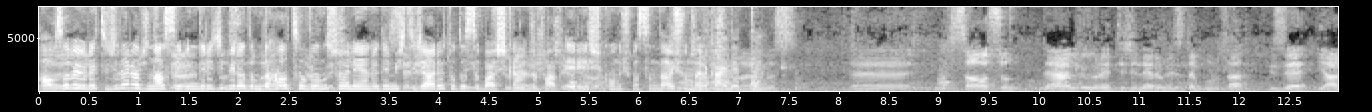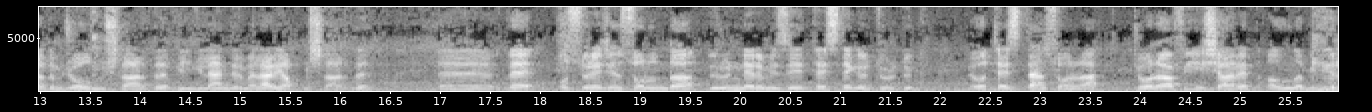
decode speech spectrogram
Havza ve üreticiler adına sevindirici bir adım daha atıldığını söyleyen Ödemiş Ticaret Odası Başkan Rıfat Eriş konuşmasında şunları kaydetti. Ee, sağ olsun değerli üreticilerimiz de burada bize yardımcı olmuşlardı, bilgilendirmeler yapmışlardı. Ee, ve o sürecin sonunda ürünlerimizi teste götürdük ve o testten sonra coğrafi işaret alınabilir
